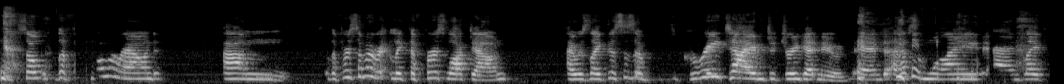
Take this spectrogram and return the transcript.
So the first time around, um, the first time, I, like the first lockdown, I was like, this is a great time to drink at noon and have some wine and like,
